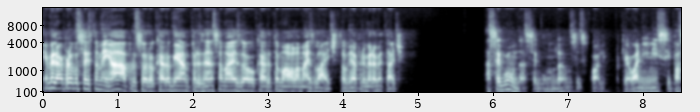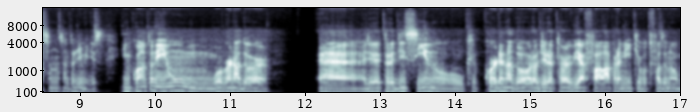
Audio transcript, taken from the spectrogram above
E é melhor para vocês também. Ah, professor, eu quero ganhar presença, mas eu quero ter uma aula mais light. Então, vê a primeira metade. A segunda, a segunda você escolhe, porque é o anime si passando no centro de mídias. Enquanto nenhum governador, é, diretora de ensino, coordenador ou diretor via falar para mim que eu tô fazendo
